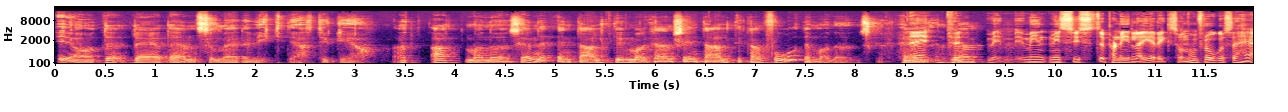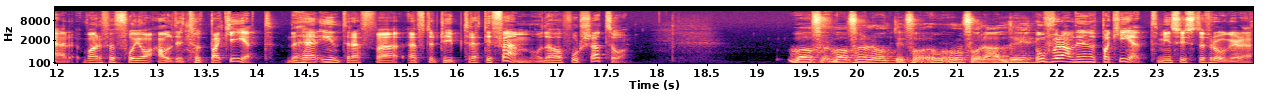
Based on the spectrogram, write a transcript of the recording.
Ja, det, det, är den som är det viktiga, tycker jag. Att, att man önskar. Inte alltid, man kanske inte alltid kan få det man önskar. Nej, men... min, min, min, syster Pernilla Eriksson, hon frågar så här. Varför får jag aldrig något paket? Det här inträffade efter typ 35 och det har fortsatt så. Varför, varför någonting? Hon får aldrig... Hon får aldrig något paket. Min syster frågar det.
